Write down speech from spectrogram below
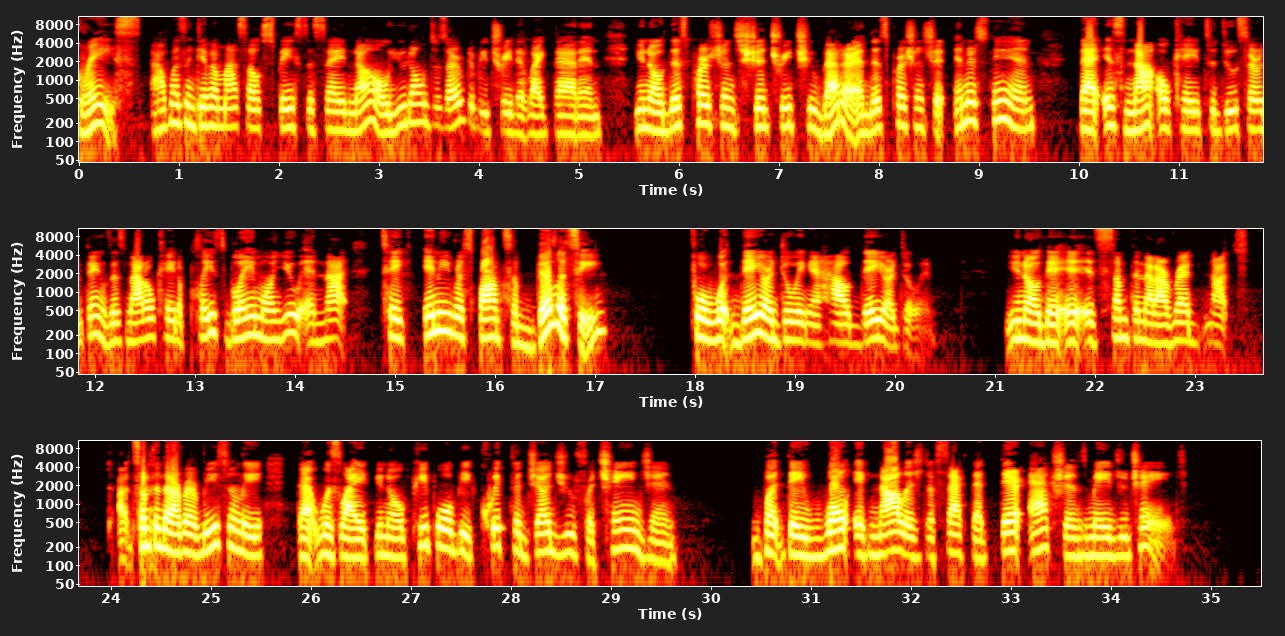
grace. I wasn't giving myself space to say, no, you don't deserve to be treated like that. And, you know, this person should treat you better. And this person should understand that it's not okay to do certain things. It's not okay to place blame on you and not take any responsibility for what they are doing and how they are doing you know that it, it's something that i read not uh, something that i read recently that was like you know people will be quick to judge you for changing but they won't acknowledge the fact that their actions made you change.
